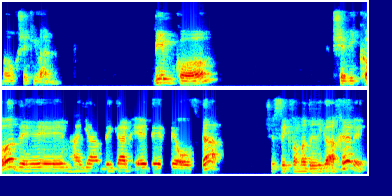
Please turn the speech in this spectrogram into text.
ברוך שכיוונו. במקום שמקודם היה בגן עדן בעובדה, שזה כבר מדרגה אחרת,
